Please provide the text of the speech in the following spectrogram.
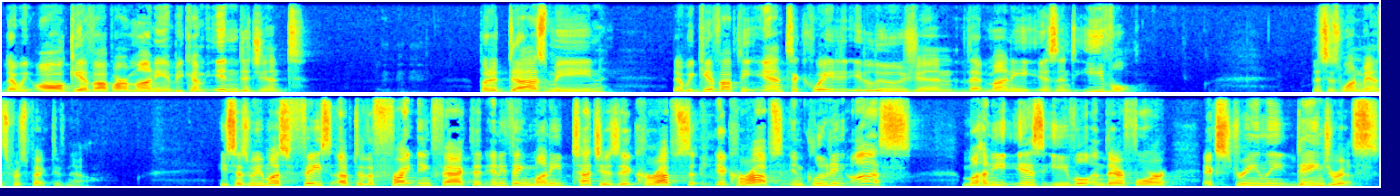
that we all give up our money and become indigent, but it does mean that we give up the antiquated illusion that money isn't evil. This is one man's perspective now. He says we must face up to the frightening fact that anything money touches, it corrupts, it corrupts, including us. Money is evil and therefore extremely dangerous.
